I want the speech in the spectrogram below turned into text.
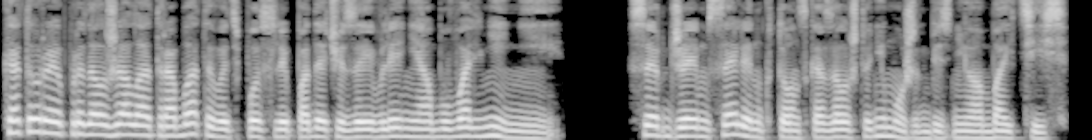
которая продолжала отрабатывать после подачи заявления об увольнении. Сэр Джеймс Эллингтон сказал, что не может без нее обойтись.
